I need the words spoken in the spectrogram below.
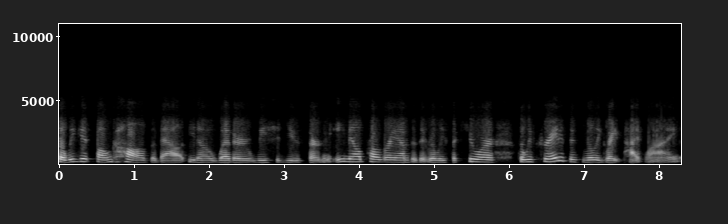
So we get phone calls about, you know, whether we should use certain email programs. Is it really secure? So we've created this really great pipeline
